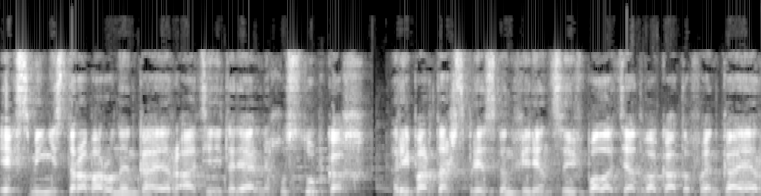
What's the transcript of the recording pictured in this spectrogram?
Экс-министр обороны НКР о территориальных уступках. Репортаж с пресс-конференции в Палате адвокатов НКР.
